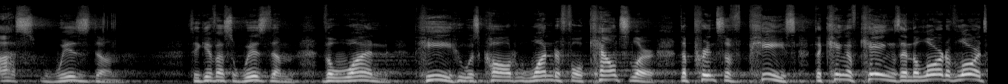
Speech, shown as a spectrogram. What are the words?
us wisdom, to give us wisdom, the one, he who was called Wonderful Counselor, the Prince of Peace, the King of Kings, and the Lord of Lords,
